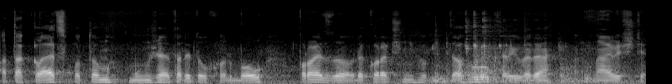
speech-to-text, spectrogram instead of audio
a ta klec potom může tady tou chodbou projet do dekoračního výtahu, který vede na jeviště.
